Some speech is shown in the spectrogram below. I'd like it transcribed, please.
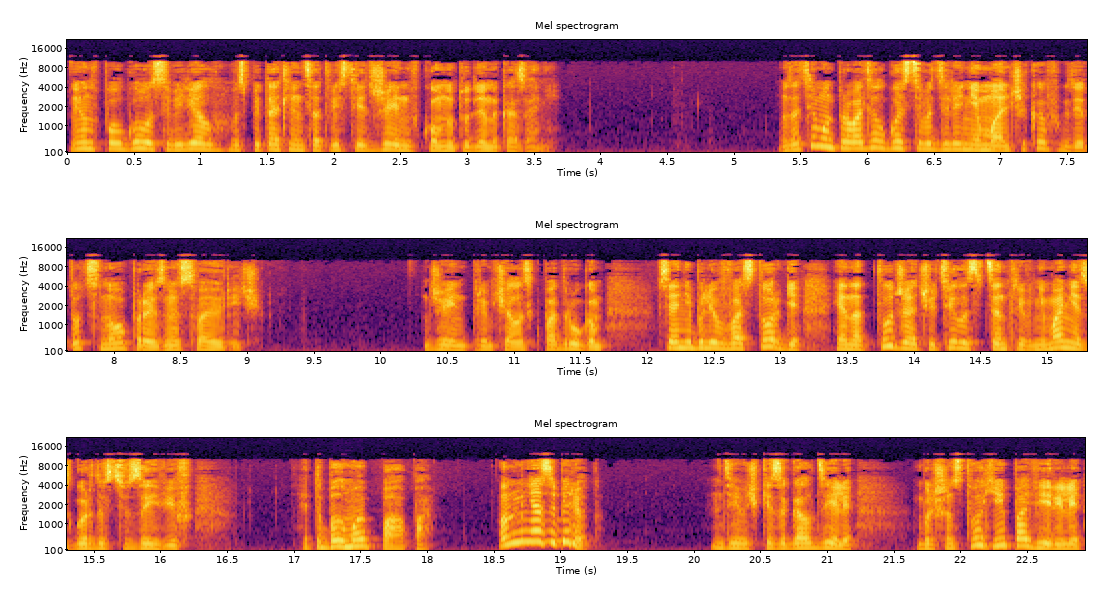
И он в полголоса велел воспитательнице отвезти Джейн в комнату для наказаний. Затем он проводил гостя в отделение мальчиков, где тот снова произнес свою речь. Джейн примчалась к подругам. Все они были в восторге, и она тут же очутилась в центре внимания, с гордостью заявив. «Это был мой папа. Он меня заберет». Девочки загалдели. Большинство ей поверили,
